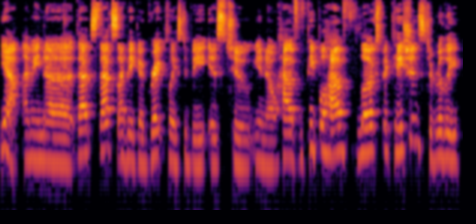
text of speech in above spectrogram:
Yeah, I mean, uh, that's that's I think a great place to be is to you know have if people have low expectations to really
